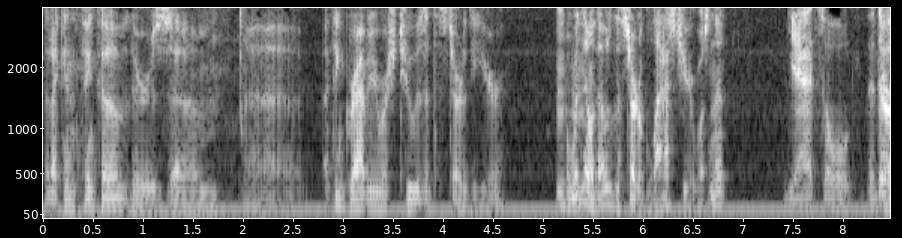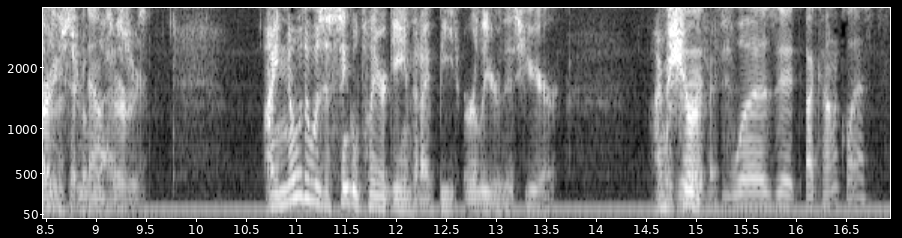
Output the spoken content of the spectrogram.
that I can think of. There's um, uh, I think Gravity Rush Two is at the start of the year. Oh, wait, no, that was the start of last year, wasn't it? Yeah, it's old. They're was already the shutting down servers. I know there was a single player game that I beat earlier this year. I'm Was sure of it. Was it Iconoclasts?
